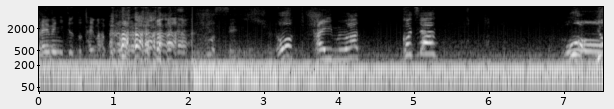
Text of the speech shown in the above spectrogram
早めにちょっとタイム発表。してからこの選手のタイムはこちら。お42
